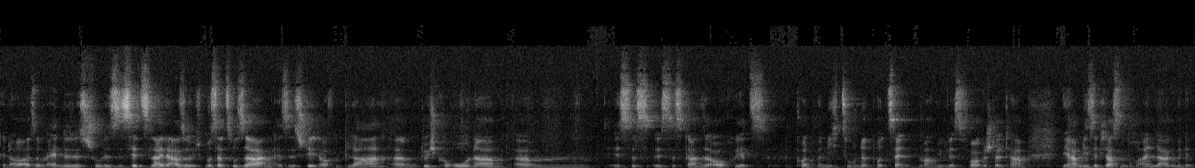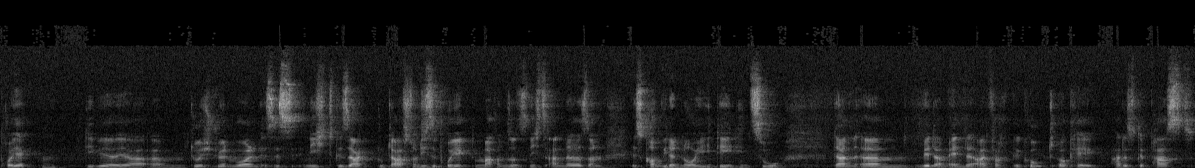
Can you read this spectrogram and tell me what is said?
Genau, also am Ende des Schuls, es ist jetzt leider, also ich muss dazu sagen, es steht auf dem Plan. Ähm, durch Corona ähm, ist, das, ist das Ganze auch jetzt, konnten wir nicht zu 100% machen, wie wir es vorgestellt haben. Wir haben diese Klassenbucheinlage mit den Projekten, die wir ja ähm, durchführen wollen. Es ist nicht gesagt, du darfst nur diese Projekte machen, sonst nichts anderes, sondern es kommen wieder neue Ideen hinzu. Dann ähm, wird am Ende einfach geguckt, okay, hat es gepasst,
